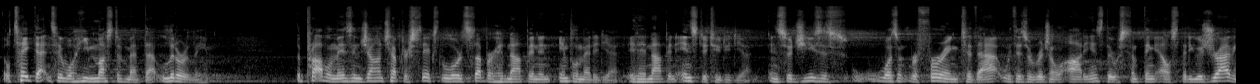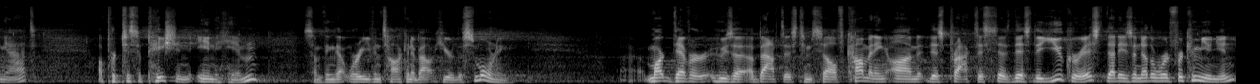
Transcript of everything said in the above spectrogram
They'll take that and say, Well, he must have meant that literally. The problem is in John chapter 6, the Lord's Supper had not been implemented yet. It had not been instituted yet. And so Jesus wasn't referring to that with his original audience. There was something else that he was driving at, a participation in him, something that we're even talking about here this morning. Uh, Mark Dever, who's a, a Baptist himself, commenting on this practice, says this The Eucharist, that is another word for communion,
